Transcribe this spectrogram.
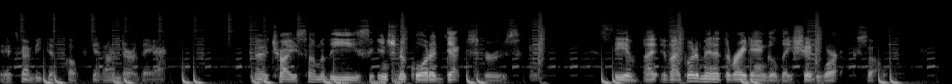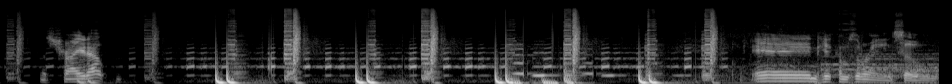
It's going to be difficult to get under there. I'm to try some of these inch and a quarter deck screws. See if I, if I put them in at the right angle, they should work. So let's try it out. and here comes the rain, so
